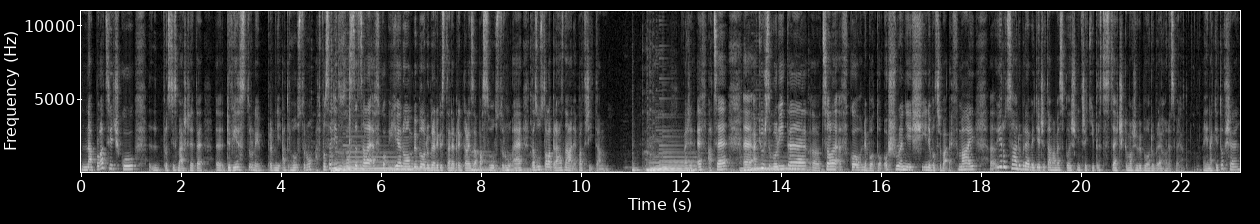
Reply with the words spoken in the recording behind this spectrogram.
na placičku, prostě zmáčknete eh, dvě struny, první a druhou strunu a v podstatě to zase celé F. Jenom by bylo dobré, kdybyste nebrnkali za basovou strunu E, ta zůstala prázdná a nepatří tam. Takže F a C, eh, ať už zvolíte eh, celé F, nebo to ošulenější, nebo třeba F maj, je docela dobré vědět, že tam máme společný třetí prst s C, a že by bylo dobré ho nezvedat. A jinak je to vše.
